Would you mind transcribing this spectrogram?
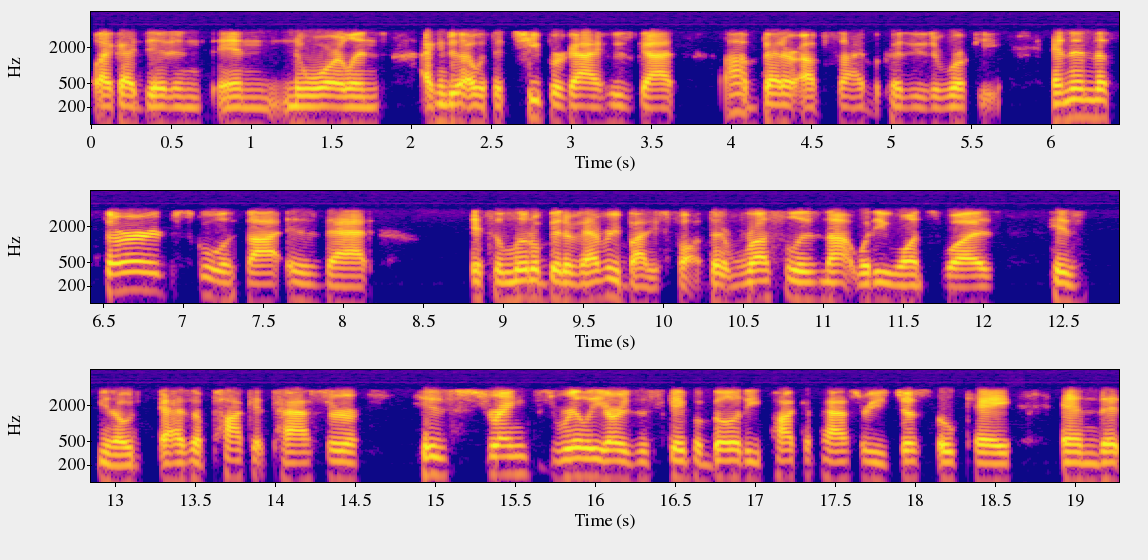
like I did in in New Orleans. I can do that with a cheaper guy who's got uh, better upside because he's a rookie. And then the third school of thought is that it's a little bit of everybody's fault. That Russell is not what he once was. His, you know, as a pocket passer, his strengths really are his escapability. Pocket passer, he's just okay. And that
